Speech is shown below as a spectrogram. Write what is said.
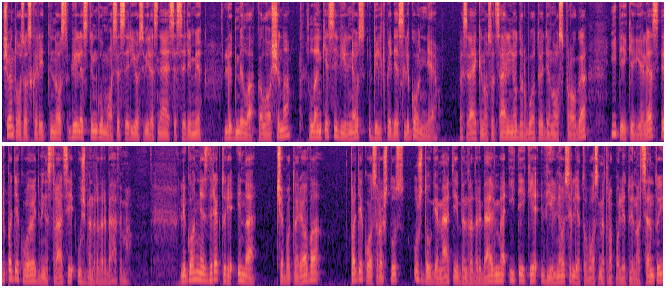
Šventojios Karitinos gailestingumo seserijos vyresnėje seserimi Liudmila Kalošina lankėsi Vilniaus Vilkpėdės ligoninėje. Pasveikino socialinio darbuotojo dienos proga, įteikė gėlės ir padėkojo administracijai už bendradarbiavimą. Ligoninės direktorė Ina Čebotariova padėkos raštus už daugiametį bendradarbiavimą įteikė Vilniaus ir Lietuvos metropolitui Inocentui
